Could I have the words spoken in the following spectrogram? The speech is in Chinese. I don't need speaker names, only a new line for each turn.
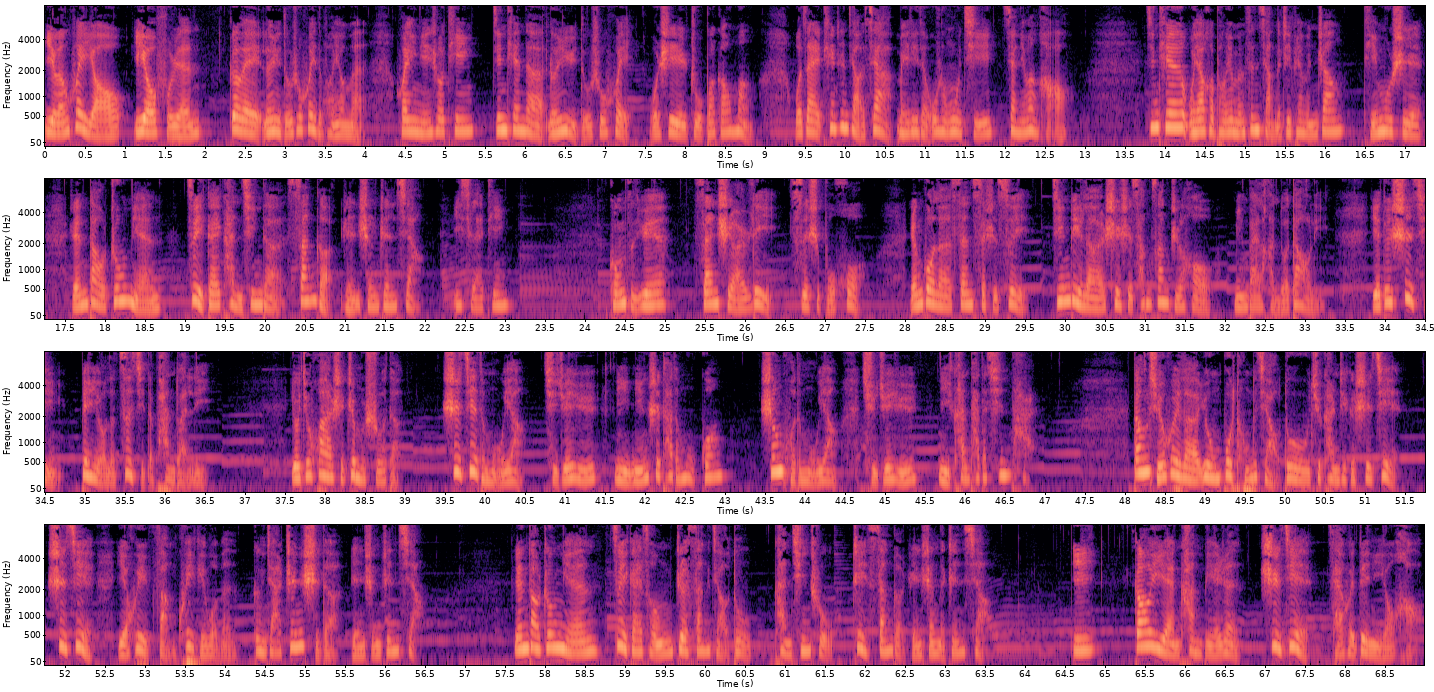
以文会友，以友辅仁。各位《论语》读书会的朋友们，欢迎您收听今天的《论语》读书会。我是主播高梦，我在天山脚下美丽的乌鲁木齐向您问好。今天我要和朋友们分享的这篇文章题目是“人到中年最该看清的三个人生真相”，一起来听。孔子曰：“三十而立，四十不惑。人过了三四十岁。”经历了世事沧桑之后，明白了很多道理，也对事情便有了自己的判断力。有句话是这么说的：“世界的模样取决于你凝视它的目光，生活的模样取决于你看它的心态。”当学会了用不同的角度去看这个世界，世界也会反馈给我们更加真实的人生真相。人到中年，最该从这三个角度看清楚这三个人生的真相：一，高一眼看别人，世界才会对你友好。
